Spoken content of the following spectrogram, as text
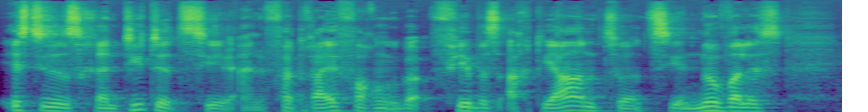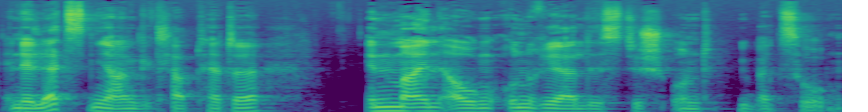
ist dieses Renditeziel, eine Verdreifachung über vier bis acht Jahren zu erzielen, nur weil es in den letzten Jahren geklappt hätte, in meinen Augen unrealistisch und überzogen.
